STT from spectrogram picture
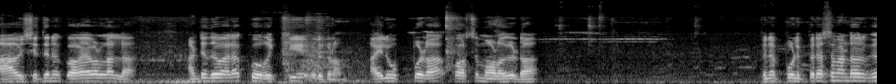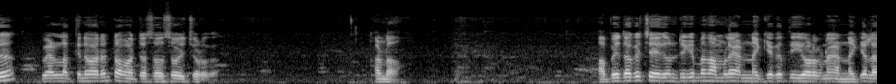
ആവശ്യത്തിന് കുറേ വെള്ളമല്ല. എന്നിട്ട് ഇതുപോലെ കുറുക്കി എടുക്കണം. അതിൽ ഉപ്പിടുക കുറച്ച് മുളക് ഇടുക പിന്നെ പുളിപ്പ് രസം വേണ്ടവർക്ക് വെള്ളത്തിന് പകരം ടൊമാറ്റോ സോസ് ഒഴിച്ചു കൊടുക്കുക കണ്ടോ? അപ്പോൾ ഇതൊക്കെ ചെയ്തുകൊണ്ടിരിക്കുമ്പോൾ നമ്മൾ എണ്ണയ്ക്കൊക്കെ തീ കൊടുക്കണം. എണ്ണയ്ക്കല്ല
